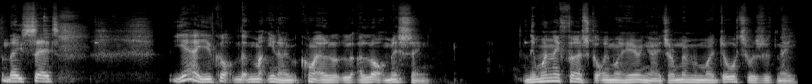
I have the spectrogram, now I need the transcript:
and they said, "Yeah, you've got the, you know quite a, a lot missing." And then when they first got me my hearing aids, I remember my daughter was with me,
